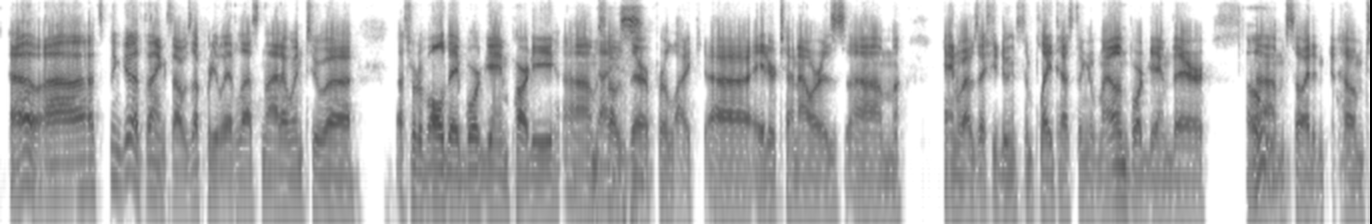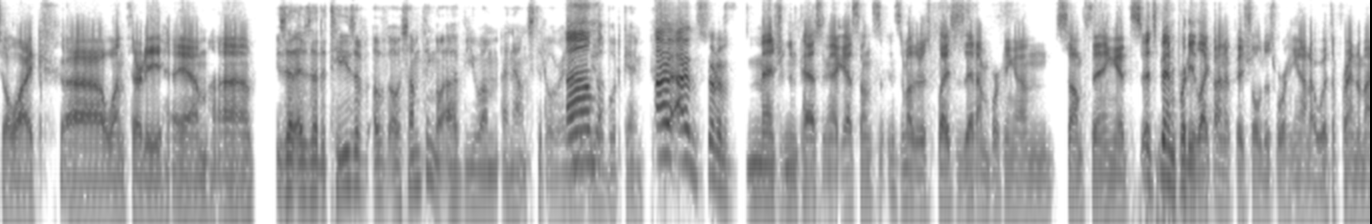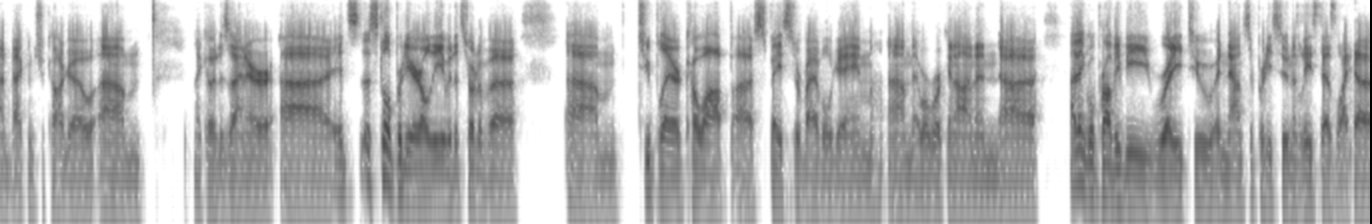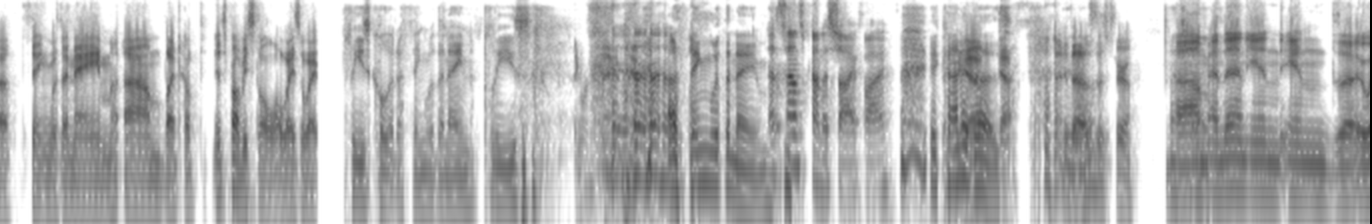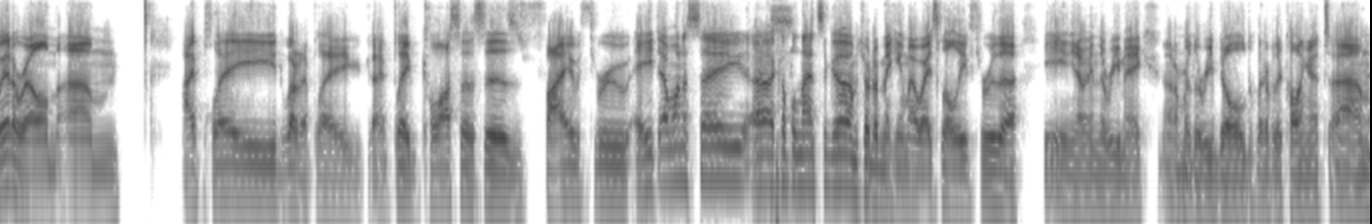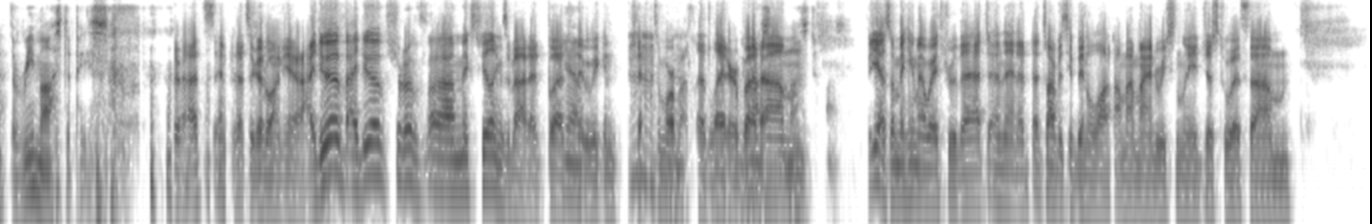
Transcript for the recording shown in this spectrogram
Oh, uh, it's been good. Thanks. I was up pretty late last night. I went to a, a sort of all day board game party. Um, So I was there for like uh, eight or 10 hours. Um, and I was actually doing some play testing of my own board game there. Oh, Um, so I didn't get home till like uh, 1.30 a.m. Uh, is that is that a tease of, of, of something, or have you um announced it already? Um, your board game. I, I've sort of mentioned in passing, I guess, on in some other places that I'm working on something. It's it's been pretty like unofficial, just working on it with a friend of mine back in Chicago, um, my co-designer. Uh, it's, it's still pretty early, but it's sort of a um, two-player co-op uh, space survival game um, that we're working on, and uh, I think we'll probably be ready to announce it pretty soon, at least as like a thing with a name. Um, but hope it's probably still a ways away. Please call it a thing with a name, please. Thing a name, yeah. a thing with a name. that sounds kind of sci-fi. it kind of does. Yeah, it does. know? That's true. That's um, and then in in the Ueda realm, um, I played. What did I play? I played Colossus's five through eight. I want to say uh, a couple nights ago. I'm sort of making my way slowly through the, you know, in the remake um, or the rebuild, whatever they're calling it. Um, Yeah, the remaster piece. That's that's a good one. Yeah, I do have I do have sort of uh, mixed feelings about it, but Yeah. maybe we can chat Mhm. some more about that later. We but must, we um, must. but yeah, so making my way through that, and then it, it's obviously been a lot on my mind recently, just with um,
